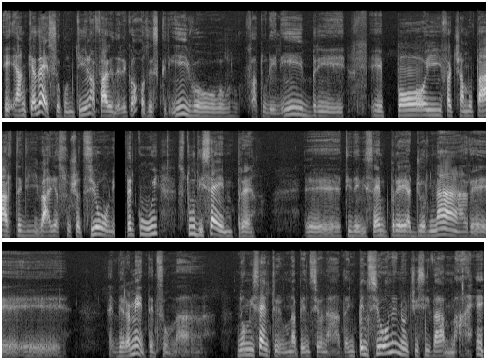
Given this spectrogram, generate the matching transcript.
e anche adesso continuo a fare delle cose, scrivo, ho fatto dei libri e poi facciamo parte di varie associazioni, per cui studi sempre, eh, ti devi sempre aggiornare, e, e veramente insomma non mi sento una pensionata, in pensione non ci si va mai.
